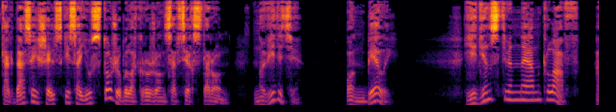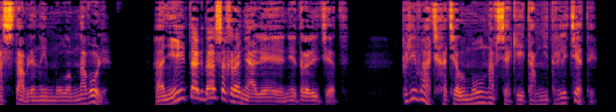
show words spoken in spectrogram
Тогда Сейшельский союз тоже был окружен со всех сторон. Но, видите, он белый. Единственный анклав, оставленный Мулом на воле. Они тогда сохраняли нейтралитет. Плевать хотел Мул на всякие там нейтралитеты.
